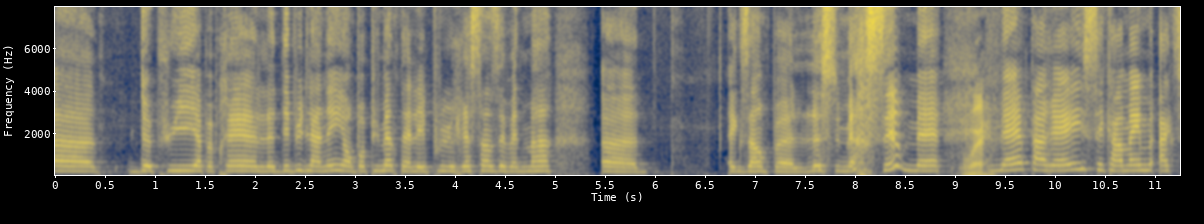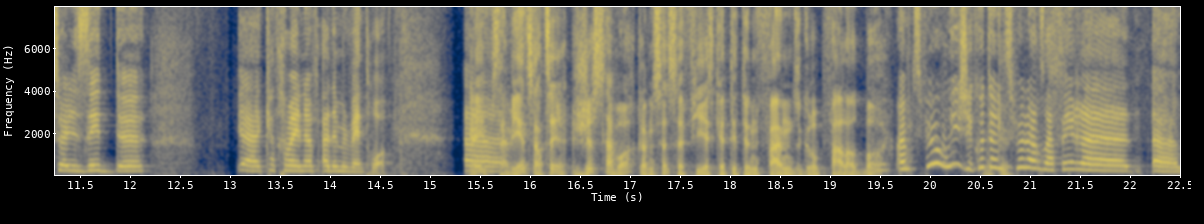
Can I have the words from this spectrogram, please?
Euh, depuis à peu près le début de l'année, ils n'ont pas pu mettre les plus récents événements. euh, exemple, euh, le submersible, mais, Ouais. mais pareil, c'est quand même actualisé de euh, 89 à 2023. Hey, Euh, ça vient de sortir. Juste savoir comme ça, Sophie, est-ce que tu es une fan du groupe Fall Out Boy? Un petit peu, oui. J'écoute un petit peu leurs affaires euh,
